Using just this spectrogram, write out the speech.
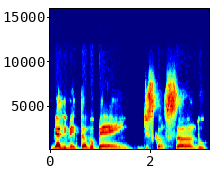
Me alimentando bem, descansando,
